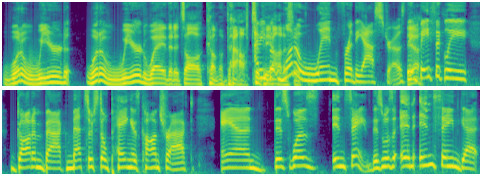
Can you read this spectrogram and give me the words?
what a weird what a weird way that it's all come about to I mean, be but honest. what a you. win for the Astros. They Yeah. basically got him back. Mets are still paying his contract. And this was insane. This was an insane get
